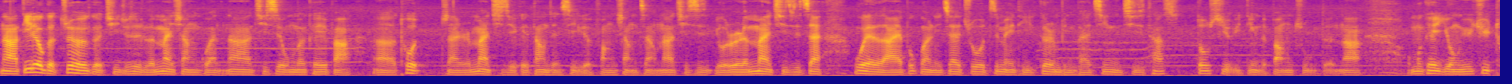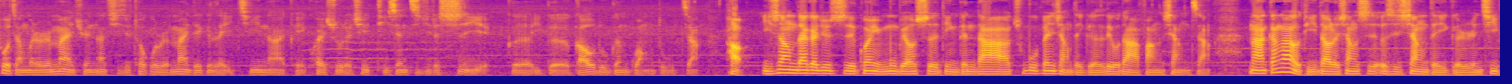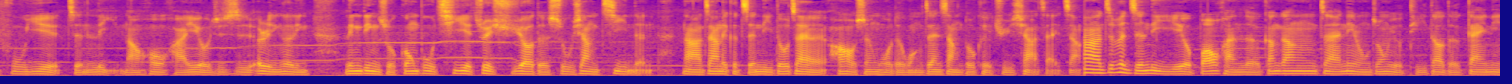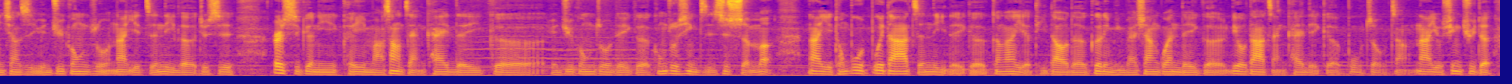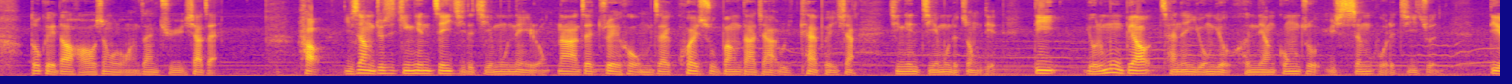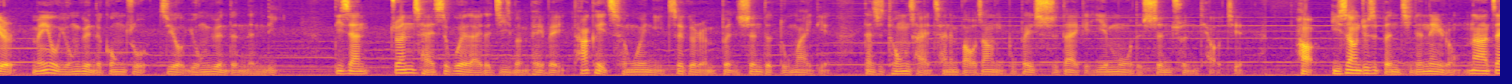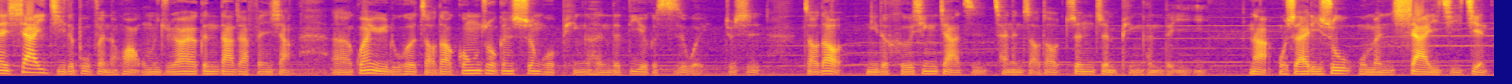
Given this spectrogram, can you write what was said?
那第六个最后一个其实就是人脉相关。那其实我们可以把呃拓展人脉，其实也可以当成是一个方向这样。那其实有人脉，其实在未来不管你在做自媒体、个人品牌经营，其实它是都是有一定的帮助的。那我们可以勇于去拓展我们的人脉圈。那其实透过人脉的一个累积，那可以快速的去提升自己的视野的一个高度跟广度这样。好，以上大概就是关于目标设定跟大家初步分享的一个六大方向这样。那刚刚有提到的，像是二十项的一个人气副业整理，然后还有就是二零二零 l i n d 所公布企业最需要的十五项技能，那这样的一个整理都在好好生活的网站上都可以去下载这样。那这份整理也有包含了刚刚在内容中有提到的概念，像是远距工作，那也整理了就是二十个你可以马上展开的一个远距工作的一个工作性质。是什么？那也同步为大家整理的一个，刚刚也有提到的个人品牌相关的一个六大展开的一个步骤，这样。那有兴趣的都可以到好好生活的网站去下载。好，以上就是今天这一集的节目内容。那在最后，我们再快速帮大家 recap 一下今天节目的重点：第一，有了目标才能拥有衡量工作与生活的基准；第二，没有永远的工作，只有永远的能力。第三，专才是未来的基本配备，它可以成为你这个人本身的独卖点，但是通才才能保障你不被时代给淹没的生存条件。好，以上就是本集的内容。那在下一集的部分的话，我们主要要跟大家分享，呃，关于如何找到工作跟生活平衡的第二个思维，就是找到你的核心价值，才能找到真正平衡的意义。那我是艾迪叔，我们下一集见。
